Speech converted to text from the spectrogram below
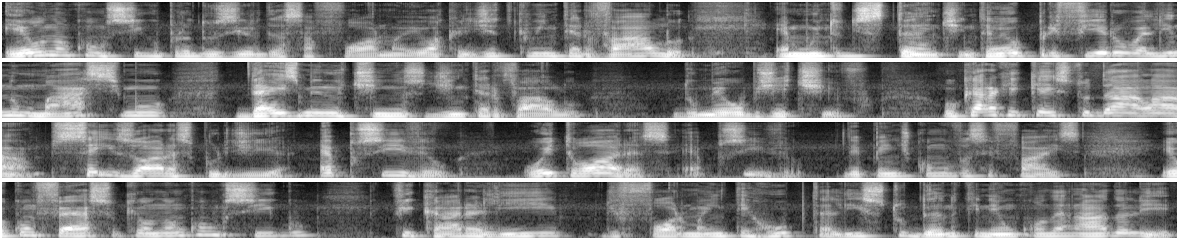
Eu não consigo produzir dessa forma. Eu acredito que o intervalo é muito distante. Então eu prefiro ali no máximo 10 minutinhos de intervalo do meu objetivo. O cara que quer estudar lá seis horas por dia, é possível. Oito horas, é possível. Depende de como você faz. Eu confesso que eu não consigo ficar ali de forma interrupta ali estudando que nem um condenado ali.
